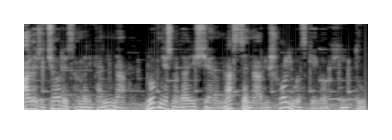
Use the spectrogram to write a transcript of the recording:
ale życiorys Amerykanina również nadaje się na scenariusz hollywoodzkiego hitu.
